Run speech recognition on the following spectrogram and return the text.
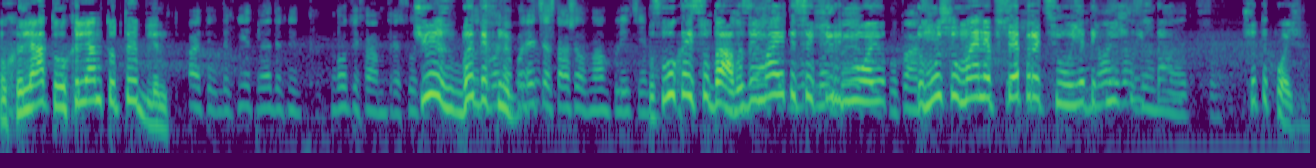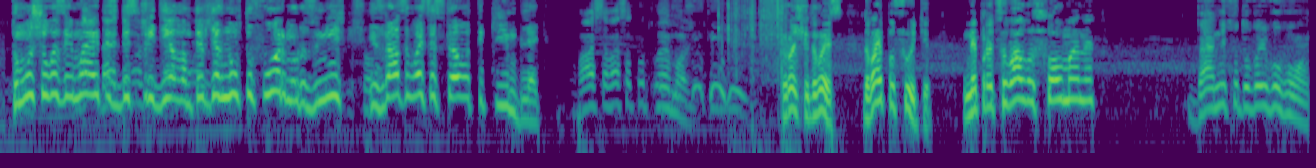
Ухиляти, ухилян, то ти, блін. Давайте, вдихніть, видихніть, руки хам трясуть. Чуєш, видихни. Поліція, старший лейтенант поліції. Послухай сюди, ви займаєтеся не- тому що в мене все працює, технічний стан. Що ти хочеш? Тому що ви займаєтесь Дайте безпреділом, ти вдягнув ту форму, розумієш? І зразу Вася став таким, блядь. Вася, Вася тут ви можете. Коротше, дивись, давай по суті. Не працювало що в мене? Денний ходовий вогонь.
